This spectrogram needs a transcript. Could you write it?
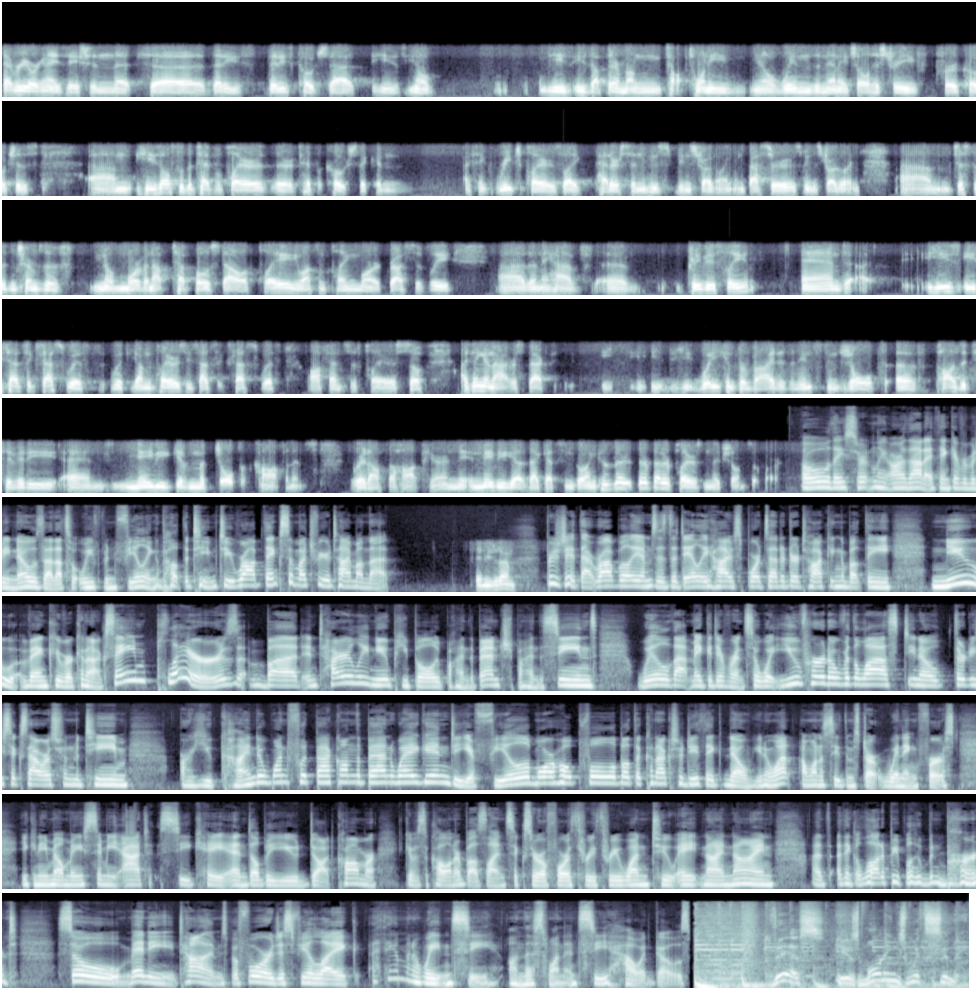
every organization that, uh, that he's, that he's coached at. He's, you know, he's, he's up there among top 20, you know, wins in NHL history for coaches. Um, he's also the type of player, or type of coach that can I think, reach players like Pettersson, who's been struggling, and Boeser, who's been struggling. Um, just in terms of you know more of an up tempo style of play, he wants them playing more aggressively uh, than they have uh, previously, and. He's he's had success with with young players. He's had success with offensive players. So I think in that respect, he, he, what he can provide is an instant jolt of positivity and maybe give them a jolt of confidence right off the hop here, and, and maybe that gets them going because they're they're better players than they've shown so far. Oh, they certainly are that. I think everybody knows that. That's what we've been feeling about the team, too. Rob, thanks so much for your time on that. Anytime. Appreciate that. Rob Williams is the Daily Hive sports editor talking about the new Vancouver Canucks. Same players, but entirely new people behind the bench, behind the scenes. Will that make a difference? So what you've heard over the last, you know, 36 hours from the team, are you kind of one foot back on the bandwagon? Do you feel more hopeful about the Canucks, or do you think, no, you know what? I want to see them start winning first. You can email me, simi at cknw.com, or give us a call on our buzz line, 604 331 2899. I think a lot of people who've been burnt so many times before just feel like, I think I'm going to wait and see on this one and see how it goes. This is Mornings with Simi.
